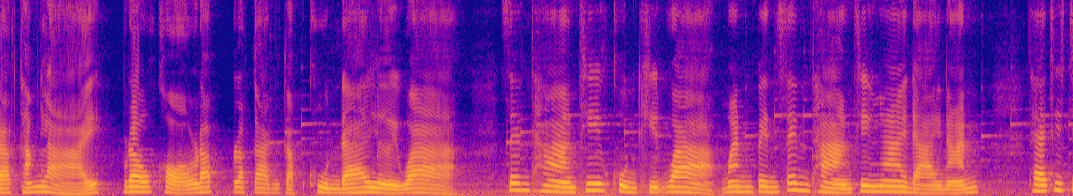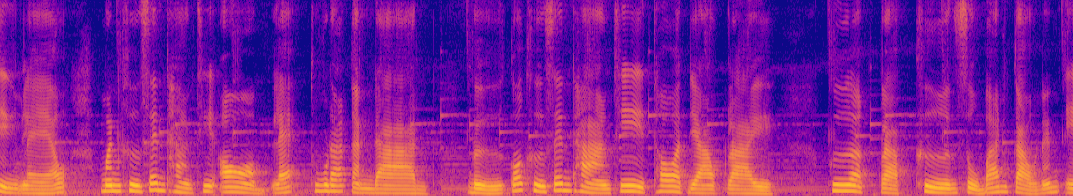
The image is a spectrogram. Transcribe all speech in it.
รักทั้งหลาย เราขอรับประกันกับคุณได้เลยว่า เส้นทางที่คุณคิดว่ามันเป็นเส้นทางที่ง่ายดายนั้น แท้ที่จริงแล้ว มันคือเส้นทางที่อ้อมและทุรกันดารหรือก็คือเส้นทางที่ทอดยาวไกล เพื่อกลับคืนสู่บ้านเก่านั่นเอ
